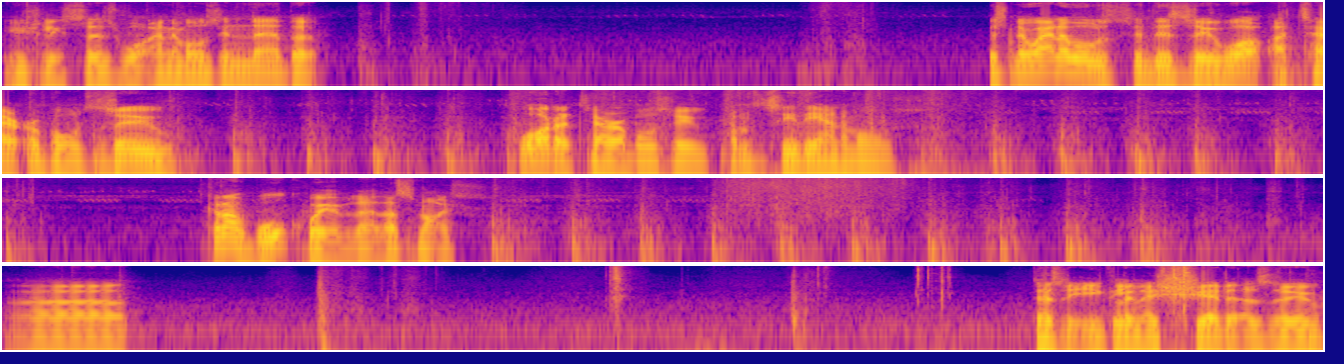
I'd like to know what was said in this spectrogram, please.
Usually says what animals in there, but there's no animals in this zoo. What a terrible zoo! What a terrible zoo. Come to see the animals. Can I walk way over there? That's nice. Uh, Desert eagle in a shed at a zoo.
